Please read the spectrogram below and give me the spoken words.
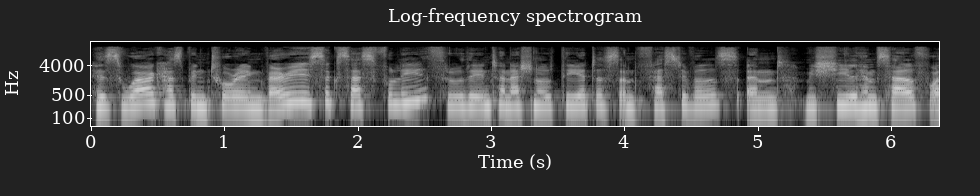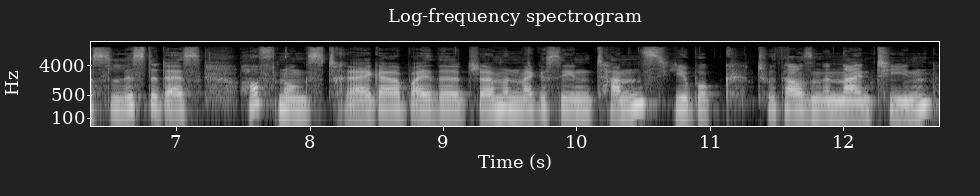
His work has been touring very successfully through the international theaters and festivals, and Michiel himself was listed as Hoffnungsträger by the German magazine Tanz Yearbook 2019.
